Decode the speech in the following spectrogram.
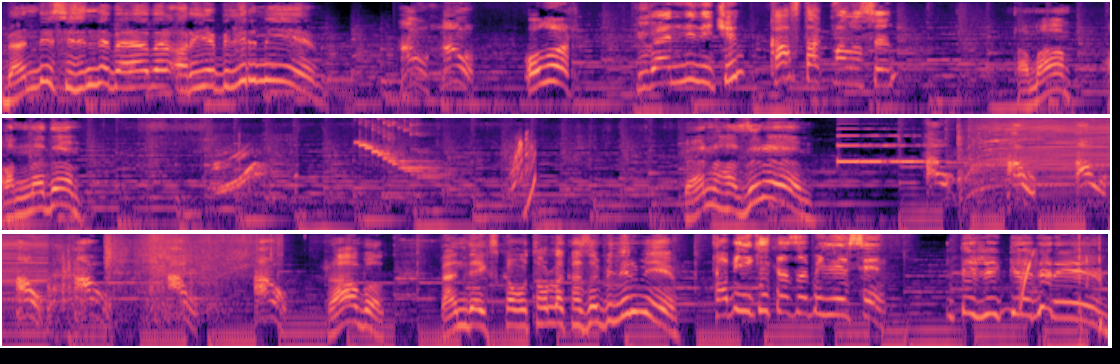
Ben de sizinle beraber arayabilir miyim? Hav hav. Olur. Güvenliğin için kas takmalısın. Tamam, anladım. Ben hazırım. Hav hav hav hav hav hav hav. Rubble, ben de ekskavatorla kazabilir miyim? Tabii ki kazabilirsin. Teşekkür ederim.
